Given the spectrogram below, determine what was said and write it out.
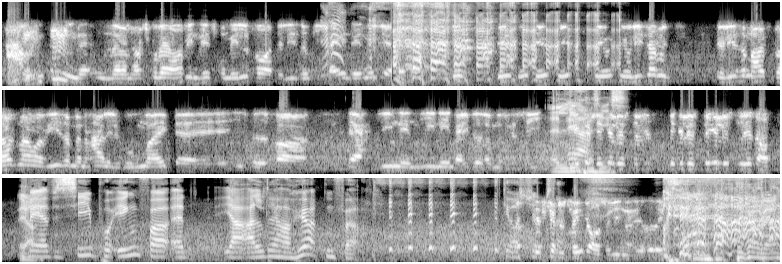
Hvad der nok skulle være oppe i en vis promille for, at det ligesom gik rent ind, ikke? Det, det, det, det, det, det, er jo- det, er jo ligesom, det er jo lige så meget et spørgsmål om at vise, at man har lidt humor, ikke? Øh, I stedet for, ja, lige en, lige en, der ikke ved, hvad man skal sige. Ja, lige det, kan- det, kan løsne, lidt- det, kan løsne, det kan løsne lidt op. Ja. Men jeg vil sige point for, at jeg aldrig har hørt den før. det er også Det skal du tænke over, Selina, jeg ved ikke. Det kan være.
